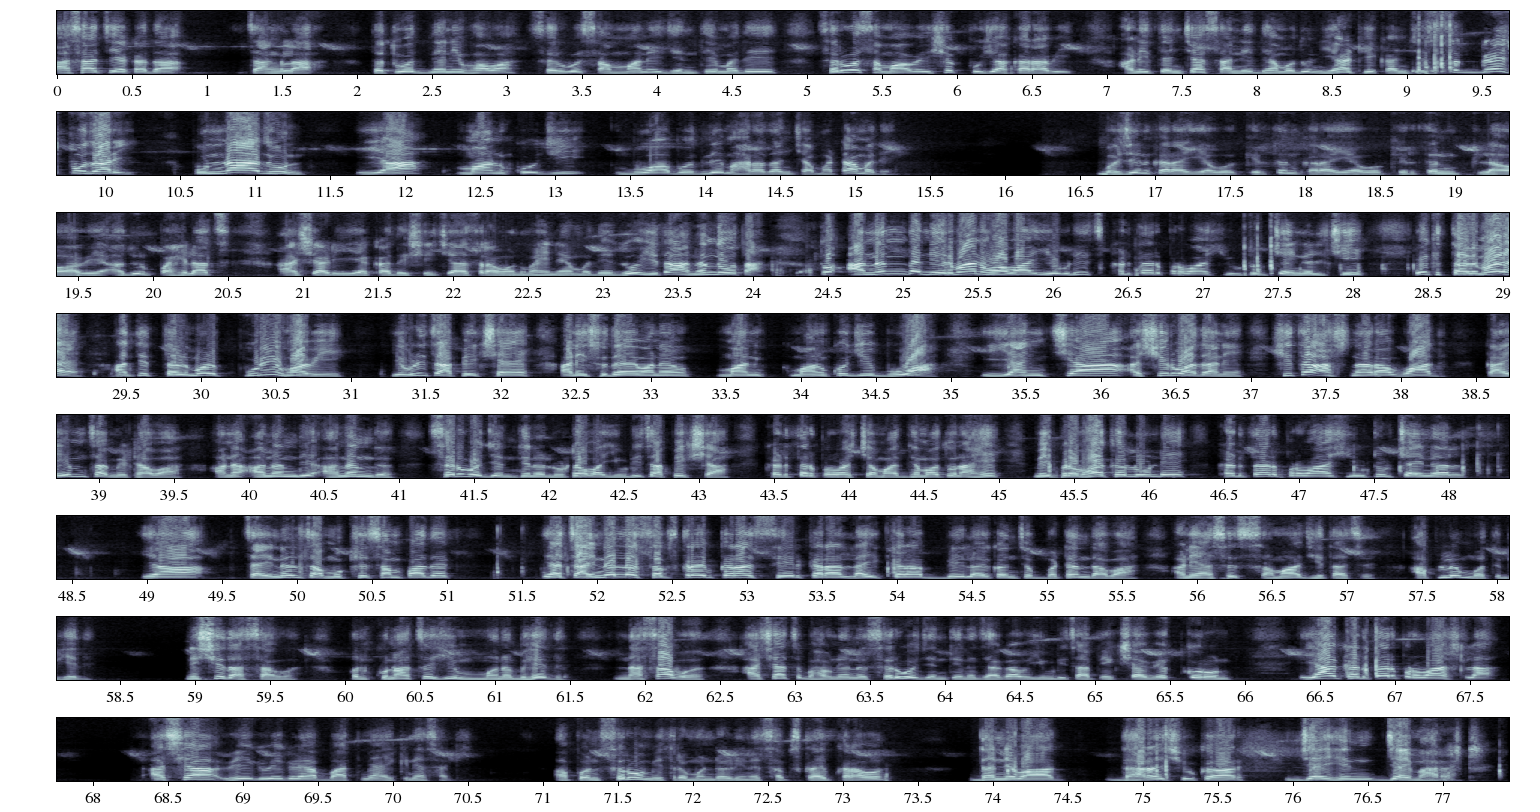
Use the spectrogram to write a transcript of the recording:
असाच एखादा चांगला तत्वज्ञानी व्हावा. सर्वसामान्य जनतेमध्ये सर्वसमावेशक पूजा करावी आणि त्यांच्या सान्निध्यामधून या ठिकाणचे सगळेच पुजारी पुन्हा अजून या मानकोजी बुवा बोधले महाराजांच्या मठामध्ये. भजन करायला यावं कीर्तन करायला यावं कीर्तन लावावे. अजून पहिलाच आषाढी एकादशीच्या श्रावण महिन्यामध्ये जो इथं आनंद होता तो आनंद निर्माण व्हावा एवढीच खडतर प्रवास यूट्यूब चॅनलची एक तळमळ आहे. आणि ती तळमळ पुरी व्हावी. एवढीच अपेक्षा आहे. आणि सुदैवानं मान मानकोजी बुवा यांच्या आशीर्वादाने हिथं असणारा वाद कायमचा मिठावा आणि आनंदी आनंद सर्व जनतेनं लुटावा एवढीच अपेक्षा खडतर प्रवासच्या माध्यमातून आहे. मी प्रभाकर लोंडे खडतर प्रवास यूट्यूब चॅनल या चॅनलचा मुख्य संपादक. या चॅनलला सबस्क्राईब करा शेअर करा लाईक करा बेल आयकॉनचं बटन दाबा आणि असं समाज हिताचं आपलं मतभेद निश्चित असावं. पण कुणाचंही मनभेद नसावं अशाच भावनेनं सर्व जनतेनं जगावं एवढीच अपेक्षा व्यक्त करून या खडतर प्रवासला अशा वेगवेगळ्या बातम्या ऐकण्यासाठी आपण सर्व मित्रमंडळीने सबस्क्राईब करावं. धन्यवाद. धाराशिवकर. जय हिंद. जय महाराष्ट्र.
